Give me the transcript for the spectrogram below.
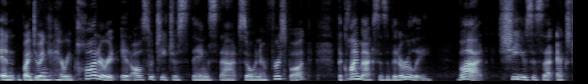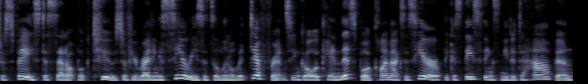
and by doing harry potter it, it also teaches things that so in her first book the climax is a bit early but she uses that extra space to set up book two. So if you're writing a series, it's a little bit different. So you can go, okay, in this book, climax is here because these things needed to happen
